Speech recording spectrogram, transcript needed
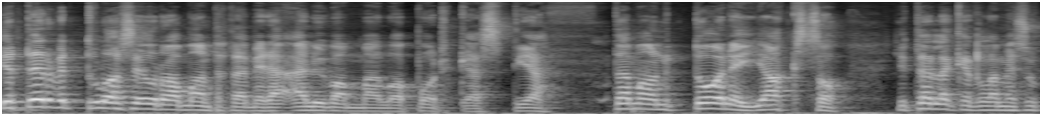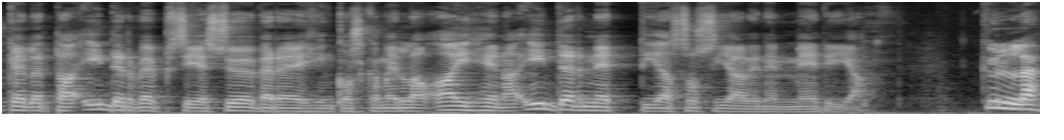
ja tervetuloa seuraamaan tätä meidän älyvammailua podcastia. Tämä on nyt toinen jakso, ja tällä kerralla me sukelletaan interwebsien syövereihin, koska meillä on aiheena internetti ja sosiaalinen media. Kyllä,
